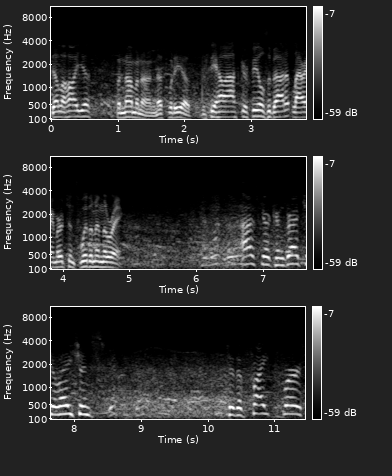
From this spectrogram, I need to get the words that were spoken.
De La Hoya, phenomenon. That's what he is. We'll see how Oscar feels about it. Larry Merchant's with him in the ring. Oscar, congratulations to the fight first.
